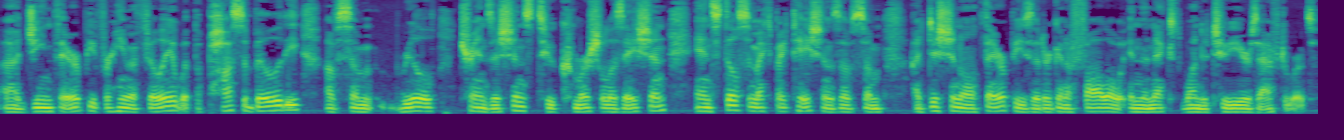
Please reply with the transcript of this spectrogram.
uh, gene therapy for hemophilia with the possibility of some real transitions to commercialization and still some expectations of some additional therapies that are going to follow in the next one to two years afterwards.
